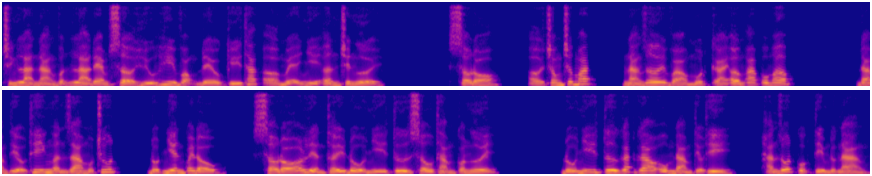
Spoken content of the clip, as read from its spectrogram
chính là nàng vẫn là đem sở hữu hy vọng đều ký thác ở mẹ nhị ân trên người. Sau đó, ở trong trước mắt, nàng rơi vào một cái ấm áp ôm ấp. Đàm tiểu thi ngẩn ra một chút, đột nhiên quay đầu, sau đó liền thấy đổ Nhĩ tư sâu thẳm con người. Đỗ nhĩ tư gắt gao ôm đàm tiểu thi, hắn rốt cuộc tìm được nàng.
